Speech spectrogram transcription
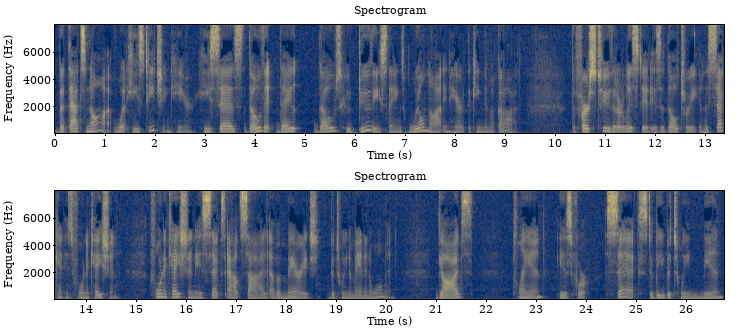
But that's not what he's teaching here. He says, though that they those who do these things will not inherit the kingdom of God. The first two that are listed is adultery, and the second is fornication. Fornication is sex outside of a marriage between a man and a woman. God's plan is for sex to be between men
